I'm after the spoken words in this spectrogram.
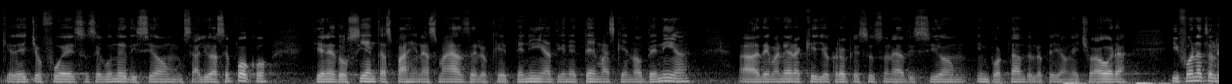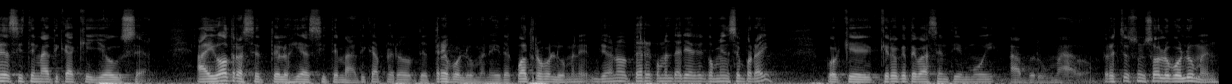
que de hecho fue su segunda edición, salió hace poco, tiene 200 páginas más de lo que tenía, tiene temas que no tenía, ah, de manera que yo creo que eso es una edición importante lo que ellos han hecho ahora, y fue una teología sistemática que yo usé. Hay otras teologías sistemáticas, pero de tres volúmenes y de cuatro volúmenes. Yo no te recomendaría que comience por ahí porque creo que te vas a sentir muy abrumado. Pero este es un solo volumen,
